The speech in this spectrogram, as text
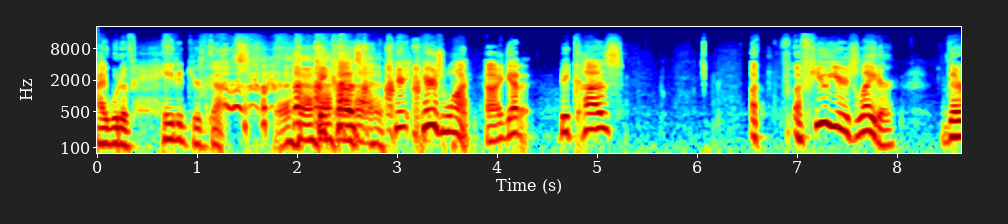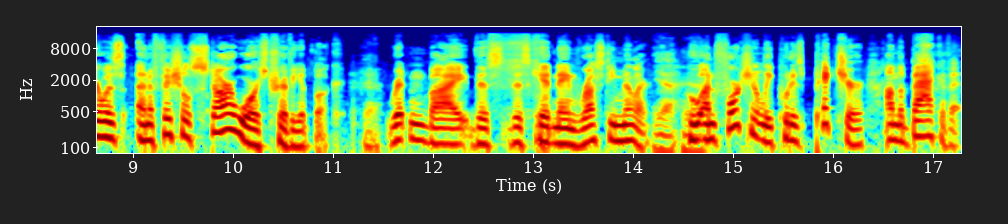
I would have hated your guts. because here, here's why. I get it. Because a, a few years later, there was an official Star Wars trivia book written by this this kid named Rusty Miller, Yeah, who unfortunately put his picture on the back of it,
